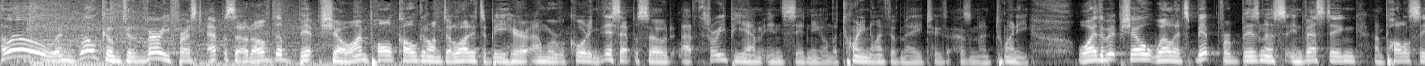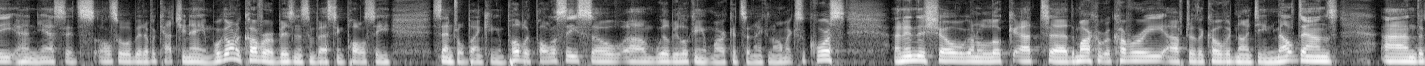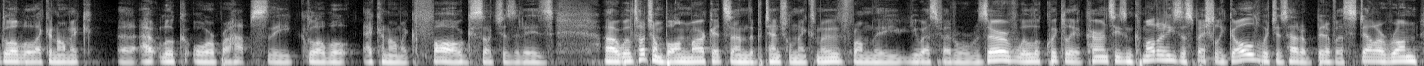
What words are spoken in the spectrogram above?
Hello and welcome to the very first episode of The BIP Show. I'm Paul Colgan. I'm delighted to be here and we're recording this episode at 3 p.m. in Sydney on the 29th of May 2020. Why The BIP Show? Well, it's BIP for business, investing and policy and yes, it's also a bit of a catchy name. We're going to cover business investing policy, central banking and public policy, so um, we'll be looking at markets and economics, of course. And in this show, we're going to look at uh, the market recovery after the COVID-19 meltdowns and the global economic uh, outlook or perhaps the global economic fog, such as it is. Uh, we'll touch on bond markets and the potential next move from the US Federal Reserve. We'll look quickly at currencies and commodities, especially gold, which has had a bit of a stellar run.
